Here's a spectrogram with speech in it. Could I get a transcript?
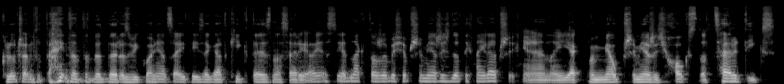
kluczem tutaj do, do, do rozwikłania całej tej zagadki, kto jest na serio, jest jednak to, żeby się przymierzyć do tych najlepszych, nie? No i jakbym miał przymierzyć Hawks do Celtics,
